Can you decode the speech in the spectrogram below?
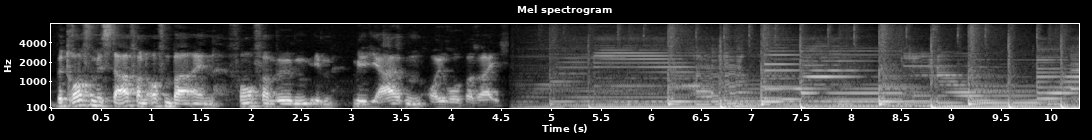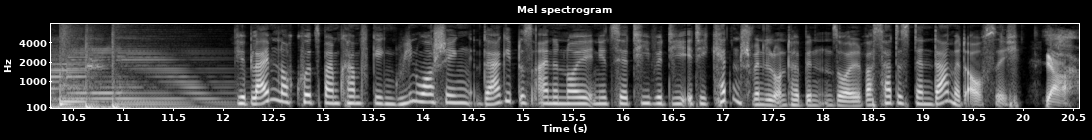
Betroffen ist davon offenbar ein Fondsvermögen im Milliarden-Euro-Bereich. Wir bleiben noch kurz beim Kampf gegen Greenwashing. Da gibt es eine neue Initiative, die Etikettenschwindel unterbinden soll. Was hat es denn damit auf sich? Ja,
